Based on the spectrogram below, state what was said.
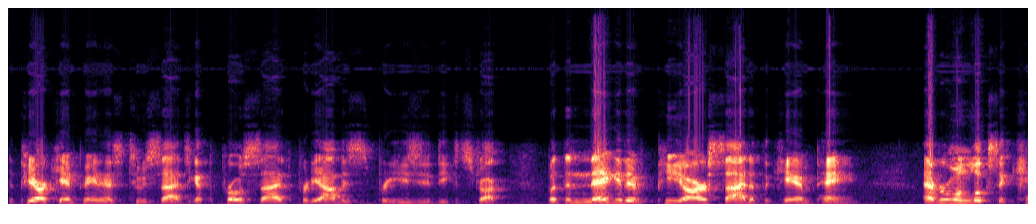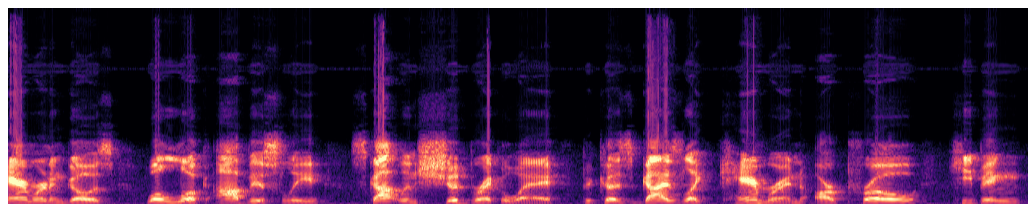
The PR campaign has two sides. You got the pro side, it's pretty obvious, it's pretty easy to deconstruct. But the negative PR side of the campaign, everyone looks at Cameron and goes, well, look, obviously Scotland should break away because guys like Cameron are pro keeping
